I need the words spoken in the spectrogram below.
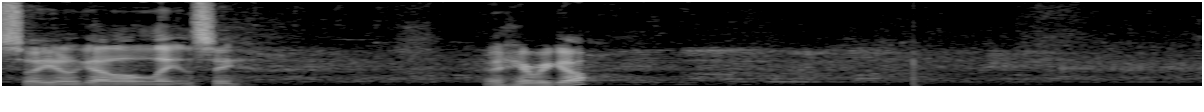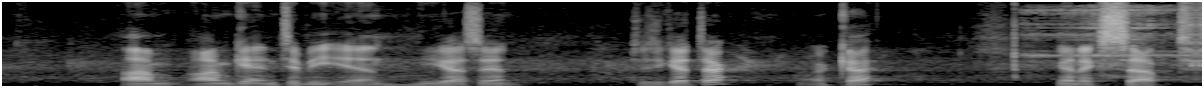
So you got a little latency. But here we go. I'm, I'm getting to be in. You guys in? Did you get there? Okay. You can accept.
